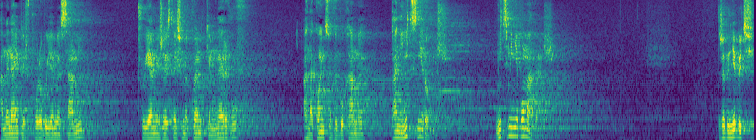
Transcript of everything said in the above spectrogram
a my najpierw próbujemy sami, czujemy, że jesteśmy kłębkiem nerwów, a na końcu wybuchamy: Panie, nic nie robisz, nic mi nie pomagasz. Żeby nie być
